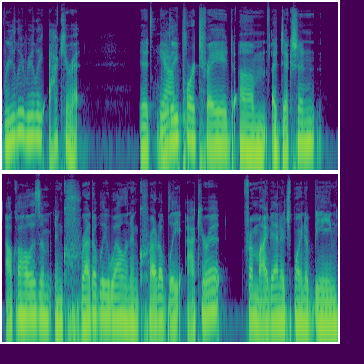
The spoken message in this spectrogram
really, really accurate. It Yeah. really portrayed um, addiction, alcoholism incredibly well and incredibly accurate from my vantage point of being,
